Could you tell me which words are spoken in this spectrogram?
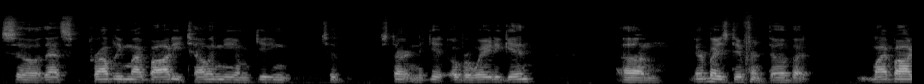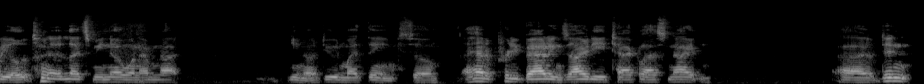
so that's probably my body telling me I'm getting to starting to get overweight again. Um, everybody's different though, but my body lets me know when I'm not, you know, doing my thing. So I had a pretty bad anxiety attack last night, and uh, didn't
